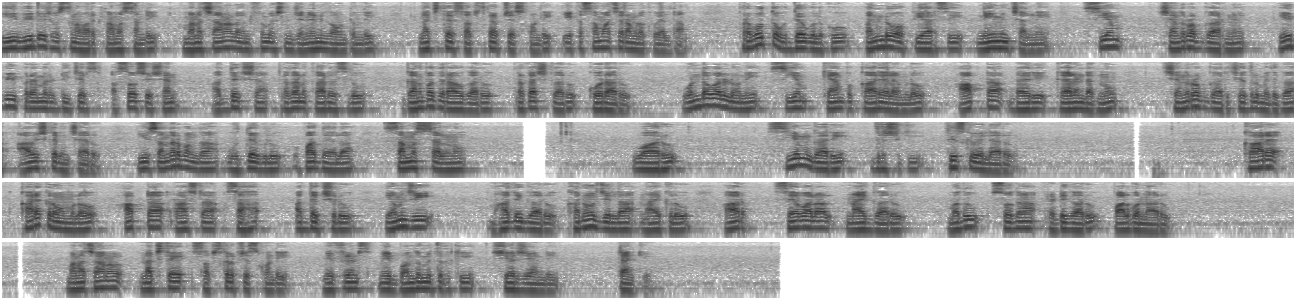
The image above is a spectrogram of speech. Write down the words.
ఈ వీడియో చూస్తున్న వారికి నమస్తే అండి మన ఛానల్లో ఇన్ఫర్మేషన్ జెన్యున్గా ఉంటుంది. నచ్చితే సబ్స్క్రైబ్ చేసుకోండి. ఇక సమాచారంలోకి వెళ్దాం. ప్రభుత్వ ఉద్యోగులకు పన్నెండవ పీఆర్సీ నియమించాలని సీఎం చంద్రబాబు గారిని ఏపీ ప్రైమరీ టీచర్స్ అసోసియేషన్ అధ్యక్ష ప్రధాన కార్యదర్శులు గణపతిరావు గారు ప్రకాష్ గారు కోరారు. ఉండవల్లిలోని సీఎం క్యాంపు కార్యాలయంలో ఆప్టా డైరీ క్యాలెండర్ను చంద్రబాబు గారి చేతుల మీదుగా ఆవిష్కరించారు. ఈ సందర్భంగా ఉద్యోగులు ఉపాధ్యాయుల సమస్యలను వారు సీఎం గారి దృష్టికి తీసుకువెళ్ళారు. కార్య కార్యక్రమంలో ఆప్టా రాష్ట్ర సహ అధ్యక్షుడు ఎంజి మహాది గారు కర్నూలు జిల్లా నాయకులు ఆర్ సేవాలాల్ నాయక్ గారు మధు శోధన రెడ్డి గారు పాల్గొన్నారు. మన ఛానల్ నచ్చితే సబ్స్క్రైబ్ చేసుకోండి. మీ ఫ్రెండ్స్ మీ బంధుమిత్రులకి షేర్ చేయండి. Thank you.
